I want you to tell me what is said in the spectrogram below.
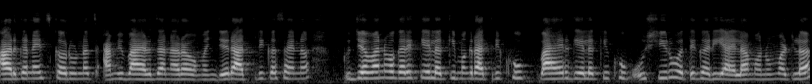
ऑर्गनाईज करूनच आम्ही बाहेर जाणार आहोत. म्हणजे रात्री कसं आहे ना जेवण वगैरे केलं की मग रात्री खूप बाहेर गेलं की खूप उशीर होते घरी यायला म्हणून म्हटलं.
